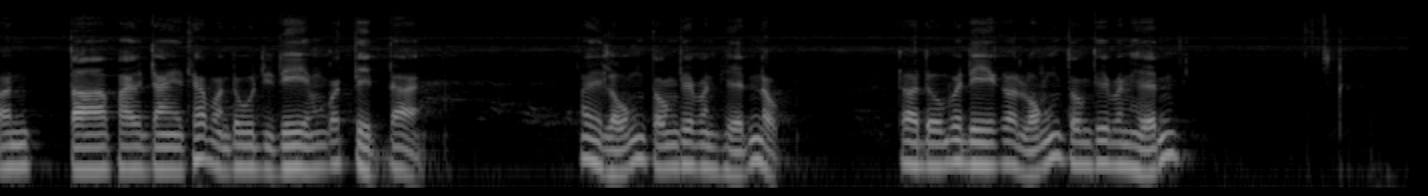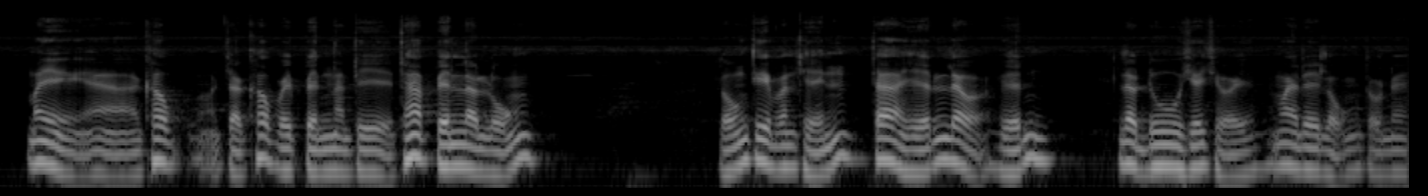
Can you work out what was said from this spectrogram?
มันตาภายในถ้ามันดูดีๆ มันก็ติดได้ ไม่หลงตรงที่มันเห็นหรอก ถ้าดูไม่ดีก็หลงตรงที่มันเห็น ไม่เข้าจะเข้าไปเป็นนาที ถ้าเป็นแล้วหลง หลงที่มันเห็น ถ้าเห็นแล้วเห็น แล้วดูเฉยๆไม่ได้หลงตรงนี้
